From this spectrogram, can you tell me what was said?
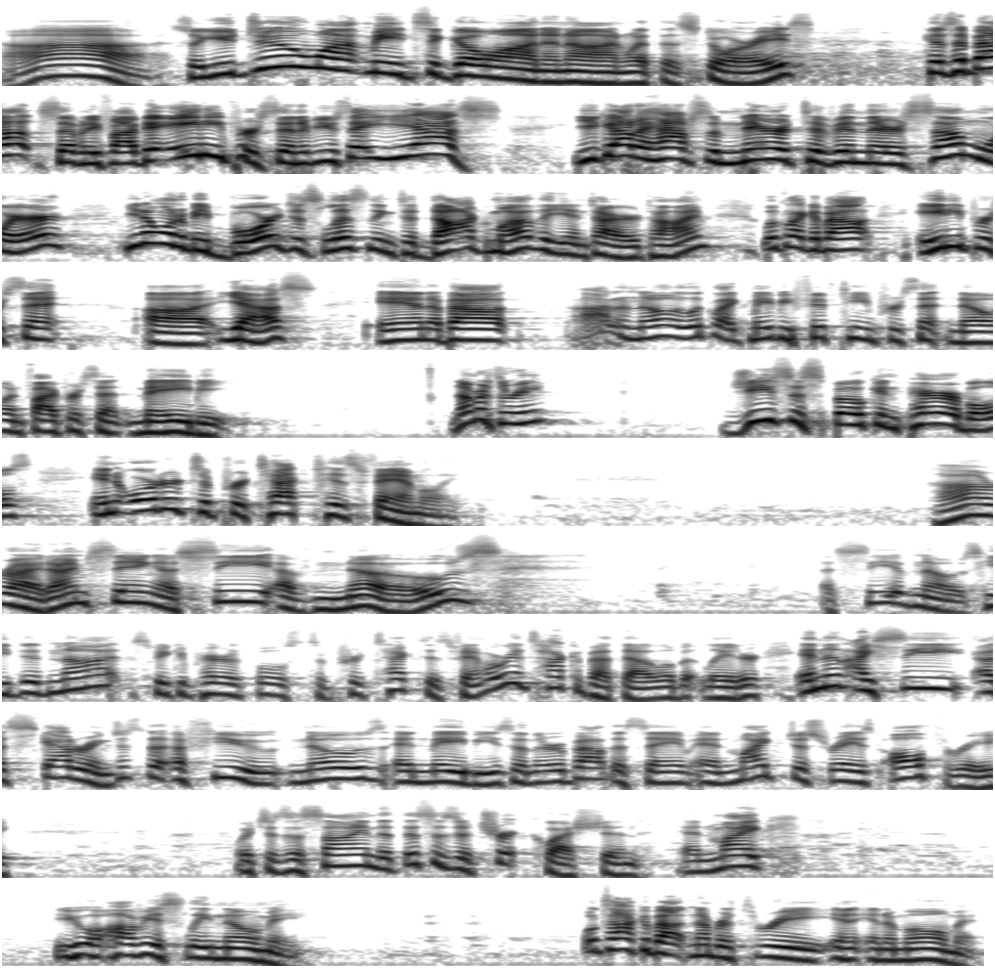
Ah, so you do want me to go on and on with the stories? Because about 75 to 80% of you say yes. You got to have some narrative in there somewhere. You don't want to be bored just listening to dogma the entire time. Look like about 80% uh, yes, and about, I don't know, it looked like maybe 15% no and 5% maybe. Number three, Jesus spoke in parables in order to protect his family. All right, I'm seeing a sea of no's. A sea of no's. He did not speak in parables to protect his family. We're going to talk about that a little bit later. And then I see a scattering, just a, few no's and maybes, and they're about the same. And Mike just raised all three, which is a sign that this is a trick question. And Mike, you obviously know me. We'll talk about number three in, in a moment.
